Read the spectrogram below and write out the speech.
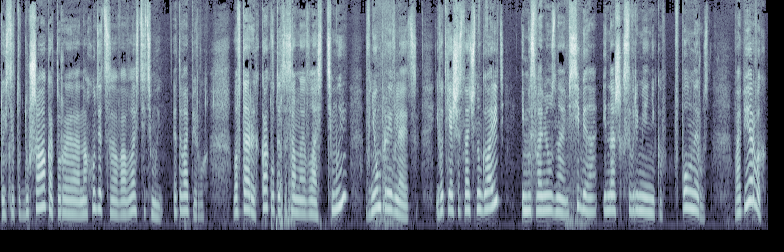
То есть это душа, которая находится во власти тьмы. Это во-первых. Во-вторых, как вот эта самая власть тьмы в нем проявляется. И вот я сейчас начну говорить, и мы с вами узнаем себя и наших современников в полный рост. Во-первых,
